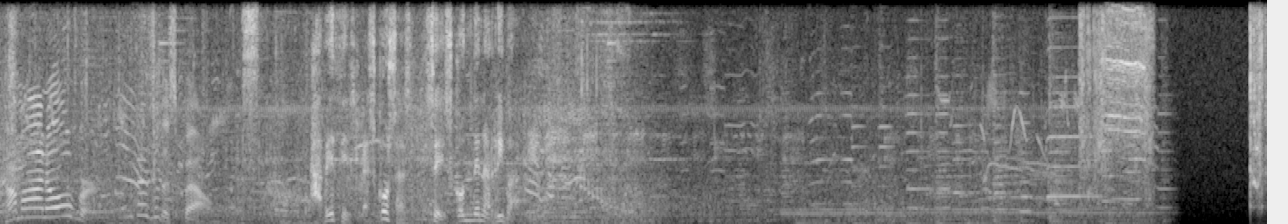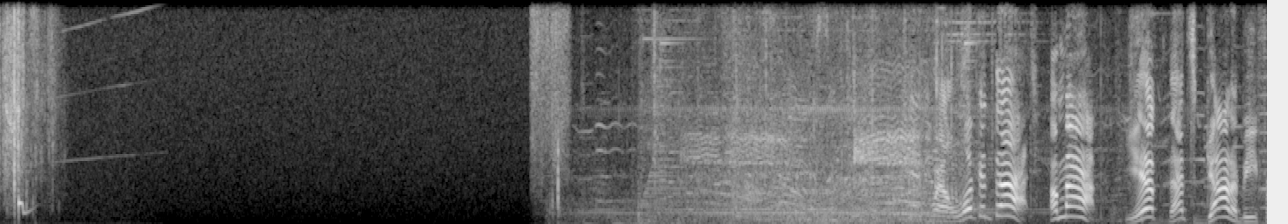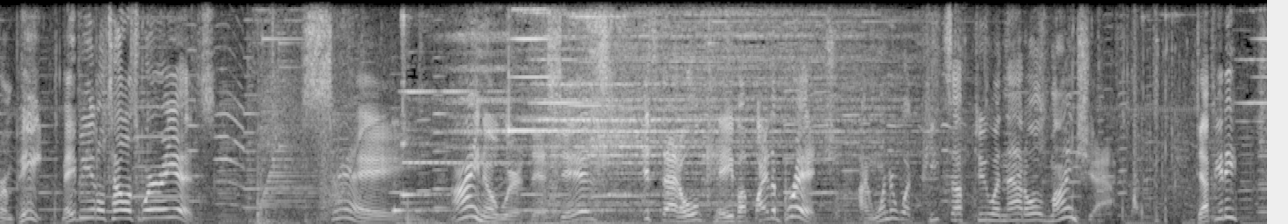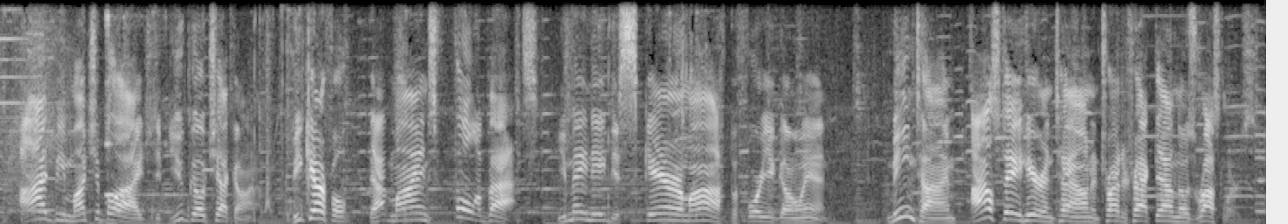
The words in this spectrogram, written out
Come on over and visit a spell. A veces las cosas se esconden arriba. Well, look at that! A map! Yep, that's gotta be from Pete. Maybe it'll tell us where he is. Say, I know where this is. It's that old cave up by the bridge. I wonder what Pete's up to in that old mine shaft. Deputy, I'd be much obliged if you go check on him. Be careful, that mine's full of bats. You may need to scare them off before you go in. Meantime, I'll stay here in town and try to track down those rustlers.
